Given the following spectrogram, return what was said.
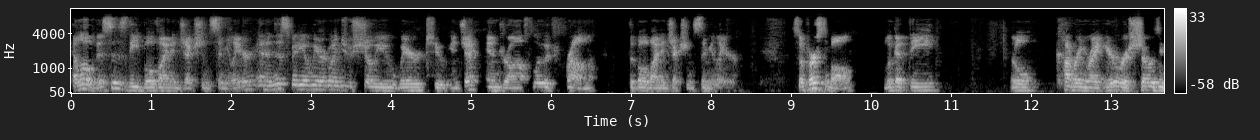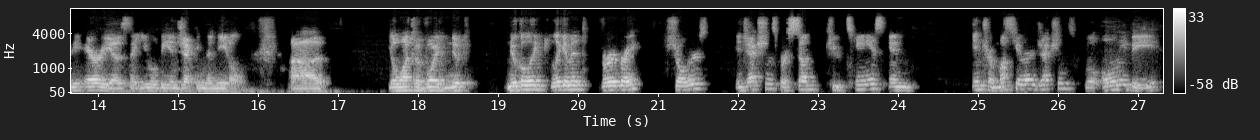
Hello, this is the bovine injection simulator, and in this video we are going to show you where to inject and draw fluid from the bovine injection simulator. So first of all, look at the little covering right here where it shows you the areas that you will be injecting the needle. Uh, you'll want to avoid nuch nuchal ligament vertebrae, shoulders. Injections for subcutaneous and intramuscular injections will only be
